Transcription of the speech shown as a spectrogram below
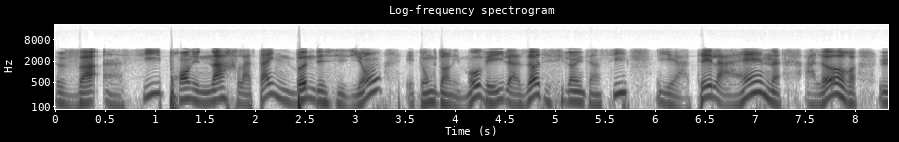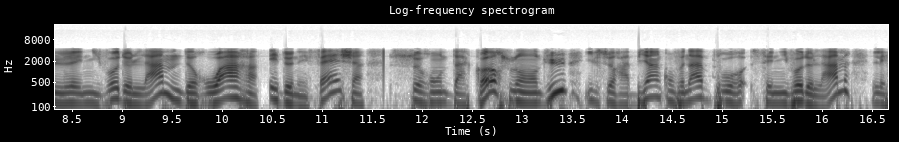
va ainsi prendre une arlata, une bonne décision, et donc dans les mots, veil azot, et s'il en est ainsi, yate la haine, alors le niveau de l'âme, de roir et de nefesh seront d'accord, sous-entendu, il sera bien convenable pour ces niveaux de l'âme, les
